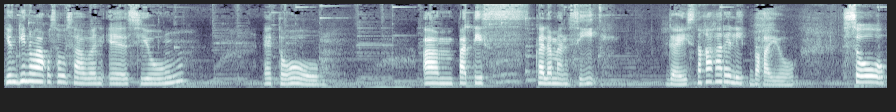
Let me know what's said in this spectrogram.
Yung ginawa ko sausawan is yung ito. Um, patis kalamansi guys, nakaka-relate ba kayo? So,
